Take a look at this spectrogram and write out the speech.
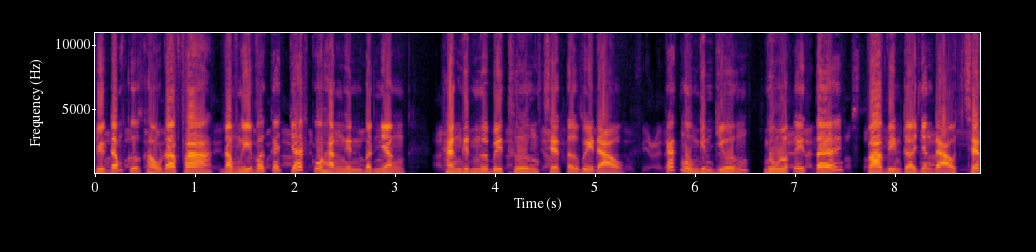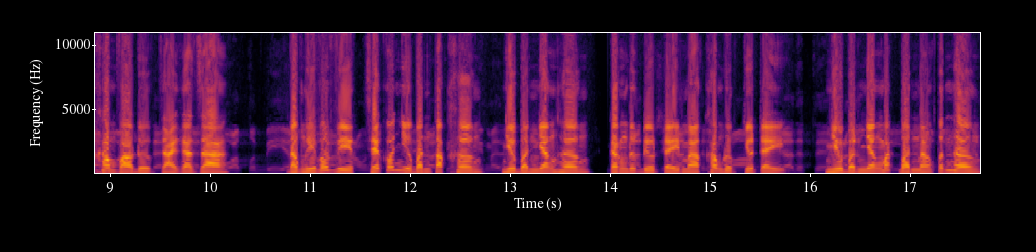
Việc đóng cửa khẩu Rafah đồng nghĩa với cái chết của hàng nghìn bệnh nhân, hàng nghìn người bị thương sẽ tử bị đạo, các nguồn dinh dưỡng, nguồn lực y tế và viện trợ nhân đạo sẽ không vào được giải Gaza. Đồng nghĩa với việc sẽ có nhiều bệnh tật hơn, nhiều bệnh nhân hơn, cần được điều trị mà không được chữa trị, nhiều bệnh nhân mắc bệnh mãn tính hơn,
